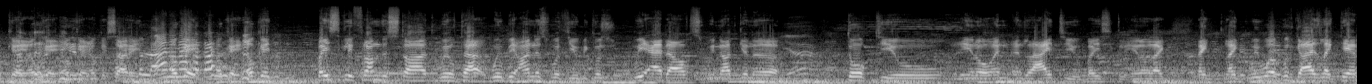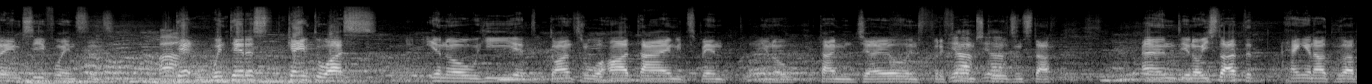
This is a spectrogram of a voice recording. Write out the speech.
okay, okay, okay, sorry. Okay, okay, okay. Basically, from the start, we'll, we'll be honest with you because we're adults. We're not gonna talk to you, you know, and, and lie to you, basically. You know, like, like, like we work with guys like Terra MC, for instance. Ah. Te- when Terra came to us, you know, he had gone through a hard time. He'd spent, you know, time in jail and reform Yeah, yeah. schools and stuff. And, you know, he started hanging out with us,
